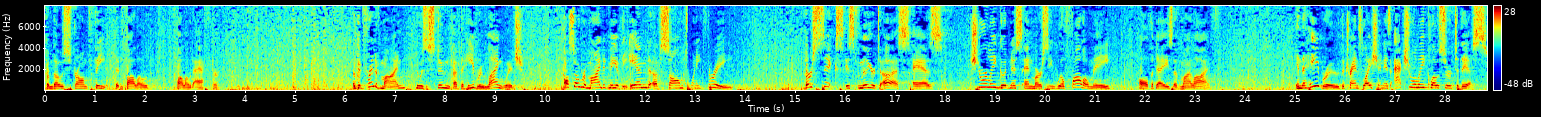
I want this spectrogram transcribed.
from those strong feet that followed, followed after. A good friend of mine, who is a student of the Hebrew language, also reminded me of the end of Psalm 23. Verse 6 is familiar to us as Surely goodness and mercy will follow me all the days of my life. In the Hebrew, the translation is actually closer to this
